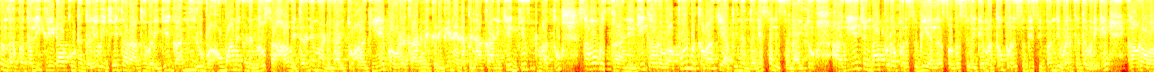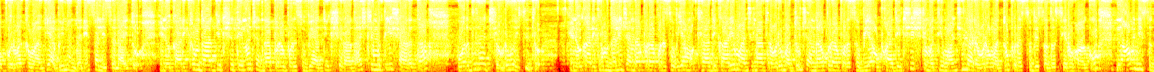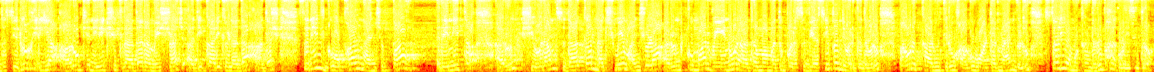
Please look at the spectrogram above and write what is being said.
ಸಂದರ್ಭದಲ್ಲಿ ಕ್ರೀಡಾಕೂಟದಲ್ಲಿ ವಿಜೇತರಾದವರಿಗೆ ಗಣ್ಯರು ಬಹುಮಾನಗಳನ್ನು ಸಹ ವಿತರಣೆ ಮಾಡಲಾಯಿತು. ಹಾಗೆಯೇ ಪೌರ ಕಾರ್ಮಿಕರಿಗೆ ನೆನಪಿನ ಕಾಣಿಕೆ, ಗಿಫ್ಟ್ ಮತ್ತು ಸಮವಸ್ತ್ರ ನೀಡಿ ಗೌರವ ಪೂರ್ವಕವಾಗಿ ಅಭಿನಂದನೆ ಸಲ್ಲಿಸಲಾಯಿತು. ಹಾಗೆಯೇ ಚಂದಾಪುರ ಪುರಸಭೆ ಎಲ್ಲ ಸದಸ್ಯರಿಗೆ ಮತ್ತು ಪುರಸಭೆ ಸಿಬ್ಬಂದಿ ವರ್ಗದವರಿಗೆ ಗೌರವ ಪೂರ್ವಕವಾಗಿ ಅಭಿನಂದನೆ ಸಲ್ಲಿಸಲಾಯಿತು. ಇನ್ನು ಕಾರ್ಯಕ್ರಮದ ಅಧ್ಯಕ್ಷತೆಯನ್ನು ಚಂದಾಪುರ ಪುರಸಭೆ ಅಧ್ಯಕ್ಷರಾದ ಶ್ರೀಮತಿ ಶಾರದಾ ವರದರಾಜ್ ಅವರು ವಹಿಸಿದ್ರು ಇನ್ನು ಕಾರ್ಯಕ್ರಮದಲ್ಲಿ ಚಂದಾಪುರ ಪುರಸಭೆಯ ಮುಖ್ಯಾಧಿಕಾರಿ ಮಂಜುನಾಥ್ ಅವರು ಮತ್ತು ಚಂದಾಪುರ ಪುರಸಭೆಯ ಉಪಾಧ್ಯಕ್ಷೆ ಶ್ರೀಮತಿ ಮಂಜುಳರವರು ಮತ್ತು ಪುರಸಭೆ ಸದಸ್ಯರು ಹಾಗೂ ನಾಮಿನಿ ಸದಸ್ಯರು, ಹಿರಿಯ ಆರೋಗ್ಯ ನಿರೀಕ್ಷಕರಾದ ರಮೇಶ್ ರಾಜ್, ಅಧಿಕಾರಿಗಳಾದ ಆದರ್ಶ್ ಸುನೀಲ್ ಗೋಪಾಲ್, ನಂಜಪ್ಪ, ರಿನಿತಾ, ಅರುಣ್, ಶಿವರಾಮ್, ಸುಧಾಕರ್, ಲಕ್ಷ್ಮಿ, ಮಂಜುಳಾ, ಅರುಣ್ ಕುಮಾರ್, ವೇಣು, ರಾಧಮ್ಮ ಮತ್ತು ಪುರಸಭೆಯ ಸಿಬ್ಬಂದಿ ವರ್ಗದವರು, ಪೌರ ಕಾರ್ಮಿಕರು ಹಾಗೂ ವಾಟರ್ ಮ್ಯಾನ್ಗಳು ಸ್ಥಳೀಯ ಮುಖಂಡರು ಭಾಗವಹಿಸಿದರು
